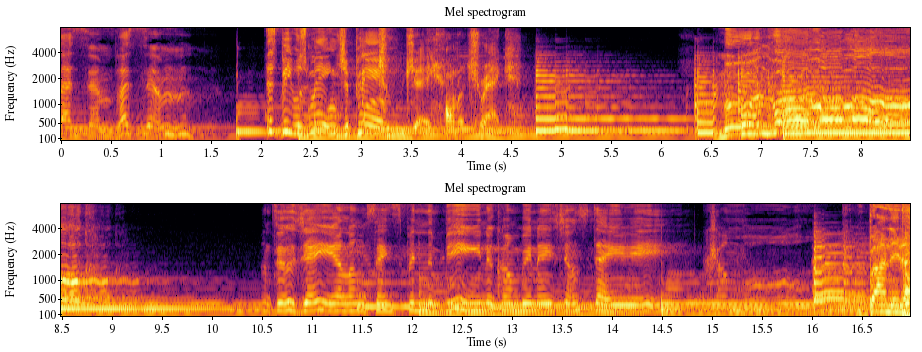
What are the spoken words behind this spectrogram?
bless him, bless him. This beat was made in Japan. 2J on a track. Moonwalk. 2J alongside spin the beat, a combination stay. Come on. バニラ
